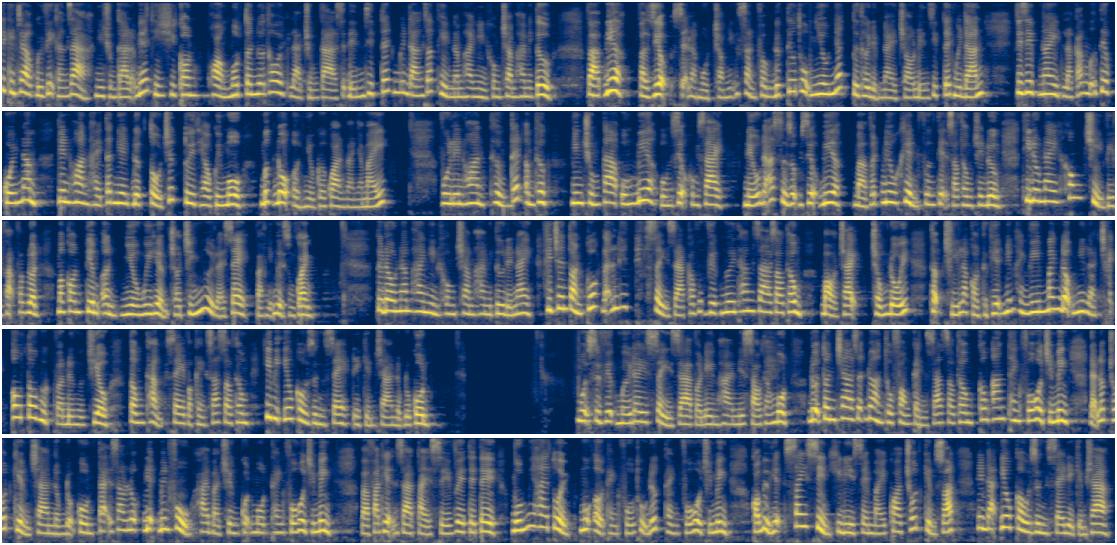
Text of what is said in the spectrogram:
Xin kính chào quý vị khán giả. Như chúng ta đã biết thì chỉ còn khoảng một tuần nữa thôi là chúng ta sẽ đến dịp Tết Nguyên đán Giáp Thìn năm 2024. Và bia và rượu sẽ là một trong những sản phẩm được tiêu thụ nhiều nhất từ thời điểm này cho đến dịp Tết Nguyên đán. Vì dịp này là các bữa tiệc cuối năm, liên hoan hay tất niên được tổ chức tùy theo quy mô, mức độ ở nhiều cơ quan và nhà máy. Vui liên hoan, thưởng Tết ẩm thực, nhưng chúng ta uống bia, uống rượu không sai nếu đã sử dụng rượu bia mà vẫn điều khiển phương tiện giao thông trên đường thì điều này không chỉ vi phạm pháp luật mà còn tiềm ẩn nhiều nguy hiểm cho chính người lái xe và những người xung quanh. Từ đầu năm 2024 đến nay, thì trên toàn quốc đã liên tiếp xảy ra các vụ việc người tham gia giao thông bỏ chạy, chống đối, thậm chí là còn thực hiện những hành vi manh động như là chạy ô tô ngược vào đường ngược chiều, tông thẳng xe vào cảnh sát giao thông khi bị yêu cầu dừng xe để kiểm tra nồng độ cồn. Một sự việc mới đây xảy ra vào đêm 26 tháng 1, đội tuần tra dẫn đoàn thuộc phòng cảnh sát giao thông công an thành phố Hồ Chí Minh đã lấp chốt kiểm tra nồng độ cồn tại giao lộ Điện Biên Phủ, Hai Bà Trưng, quận 1, thành phố Hồ Chí Minh và phát hiện ra tài xế VTT 42 tuổi ngụ ở thành phố Thủ Đức, thành phố Hồ Chí Minh có biểu hiện say xỉn khi đi xe máy qua chốt kiểm soát nên đã yêu cầu dừng xe để kiểm tra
